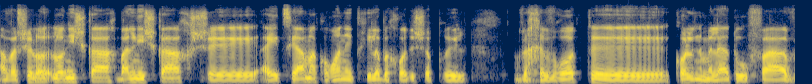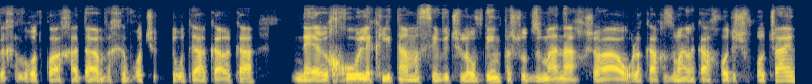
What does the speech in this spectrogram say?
אבל שלא לא נשכח, בל נשכח שהיציאה מהקורונה התחילה בחודש אפריל. וחברות, אה, כל נמלי התעופה וחברות כוח אדם וחברות שירותי הקרקע נערכו לקליטה מסיבית של עובדים, פשוט זמן ההכשרה הוא לקח זמן, לקח חודש וחודשיים,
